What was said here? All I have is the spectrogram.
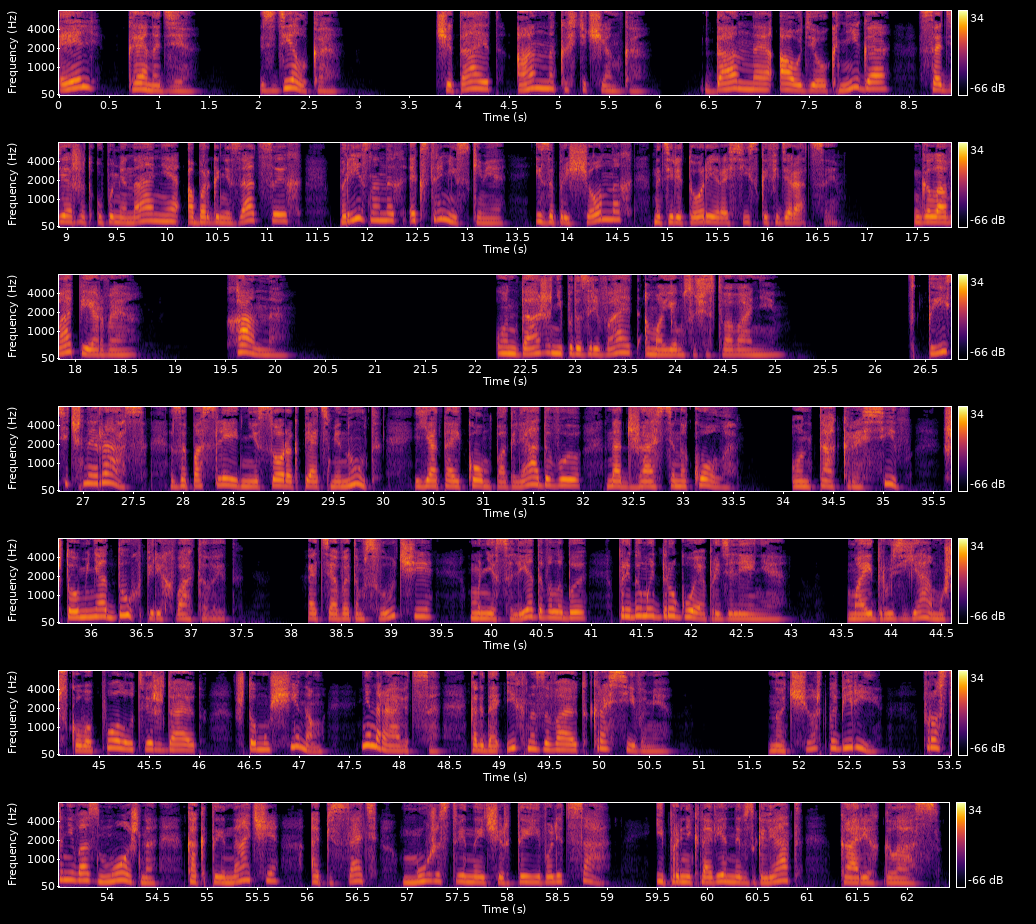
Эль Кеннеди. Сделка. Читает Анна Костюченко. Данная аудиокнига содержит упоминания об организациях, признанных экстремистскими и запрещенных на территории Российской Федерации. Глава первая. Ханна. Он даже не подозревает о моем существовании. В тысячный раз за последние 45 минут я тайком поглядываю на Джастина Кола. Он так красив, что у меня дух перехватывает. Хотя в этом случае мне следовало бы придумать другое определение. Мои друзья мужского пола утверждают, что мужчинам не нравится, когда их называют красивыми. Но черт побери, просто невозможно как-то иначе описать мужественные черты его лица и проникновенный взгляд карих глаз.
